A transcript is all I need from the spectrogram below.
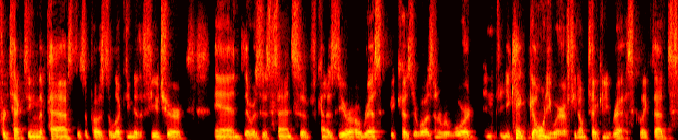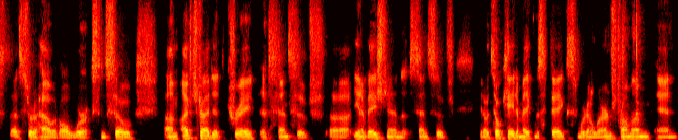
protecting the past as opposed to looking to the future. And there was a sense of kind of zero risk because there wasn't a reward. And you can't go anywhere if you don't take any risk. Like that's that's sort of how it all works. And so um, I've tried to create a sense of uh, innovation, a sense of you know it's okay to make mistakes. We're going to learn from them and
